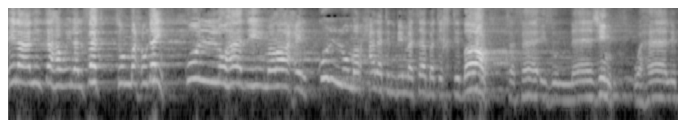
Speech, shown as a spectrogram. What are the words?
إلى أن انتهوا إلى الفتح. ثم حنين. كل هذه مراحل كل مرحلة بمثابة اختبار. ففائز ناج وهالك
